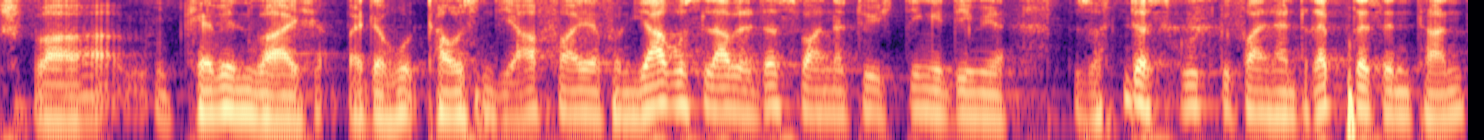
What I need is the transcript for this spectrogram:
ich war, Kevin war ich bei der 1000-Jahr-Feier von Jaroslawl. Das waren natürlich Dinge, die mir besonders gut gefallen haben, Repräsentant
